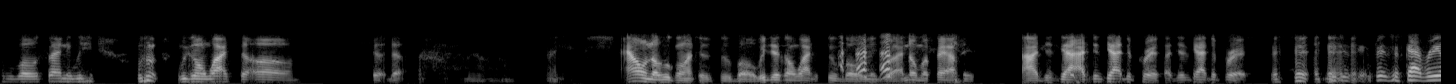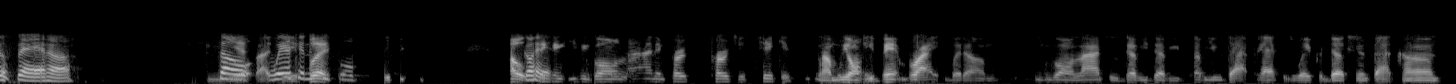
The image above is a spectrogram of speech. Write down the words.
Super Bowl Sunday we we're gonna watch the uh the the I don't know who's going to the Super Bowl. We're just gonna watch the Super Bowl and enjoy. I know my family. I just got I just got depressed. I just got depressed. It just, it just got real sad, huh? So Yes, where did. can but, people? Oh, Go ahead. Can, you can go online and pur- purchase tickets. Um, we on Eventbrite, but um, you can go online to www.passagewayproductions.com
